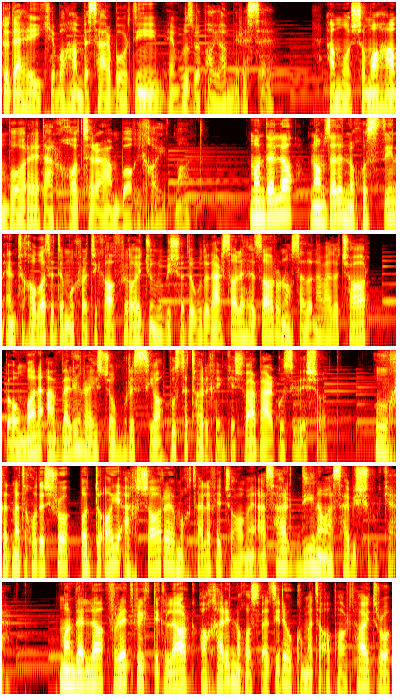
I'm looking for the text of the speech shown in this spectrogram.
دو دههی که با هم به سر بردیم امروز به پایان می‌رسه اما شما همواره در خاطر هم باقی خواهید ماند ماندلا نامزد نخستین انتخابات دموکراتیک آفریقای جنوبی شده بود و در سال 1994 به عنوان اولین رئیس جمهور سیاه پوست تاریخ این کشور برگزیده شد. او خدمت خودش رو با دعای اخشار مختلف جامعه از هر دین و مذهبی شروع کرد. ماندلا فردریک دکلارک آخرین نخست وزیر حکومت آپارتاید رو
